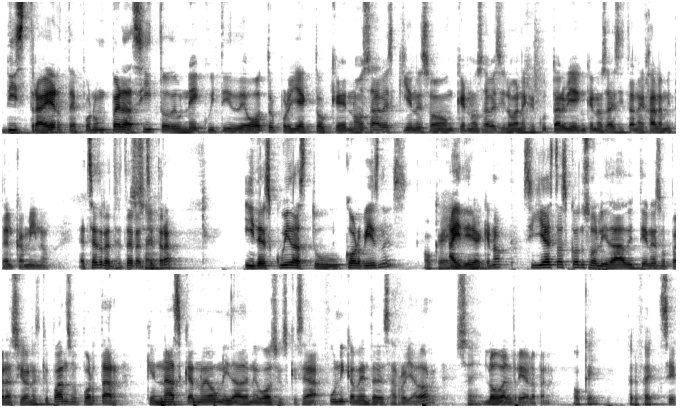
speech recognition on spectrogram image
Distraerte por un pedacito de un equity de otro proyecto que no sabes quiénes son, que no sabes si lo van a ejecutar bien, que no sabes si están a la mitad del camino, etcétera, etcétera, etcétera. Y descuidas tu core business, okay. ahí diría que no. Si ya estás consolidado y tienes operaciones que puedan soportar que nazca nueva unidad de negocios que sea únicamente desarrollador, lo valdría la pena. Ok, perfecto. Sí.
